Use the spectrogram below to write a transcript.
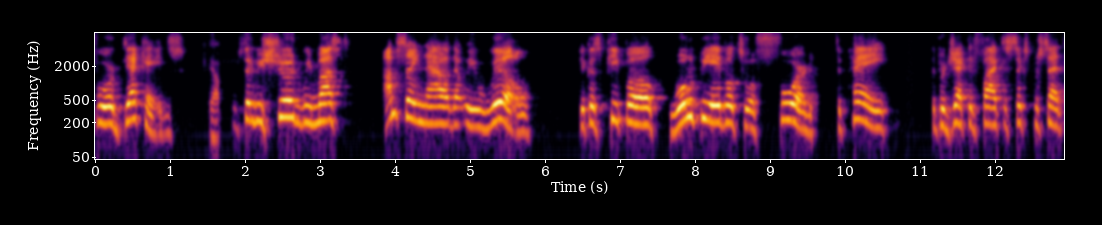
for decades. Yep. We said we should, we must. I'm saying now that we will because people won't be able to afford to pay the projected five to six percent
